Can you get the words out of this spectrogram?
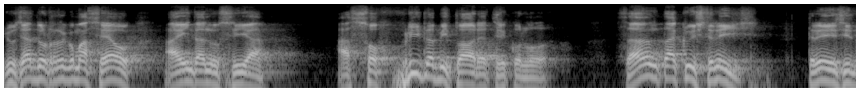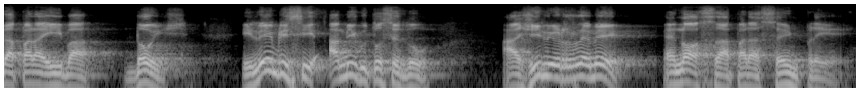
José do Rego Marcel ainda anuncia a sofrida vitória tricolor. Santa Cruz 3, 13 da Paraíba 2. E lembre-se, amigo torcedor, a Gile Remê é nossa para sempre.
